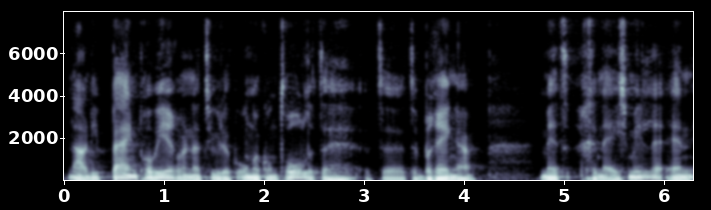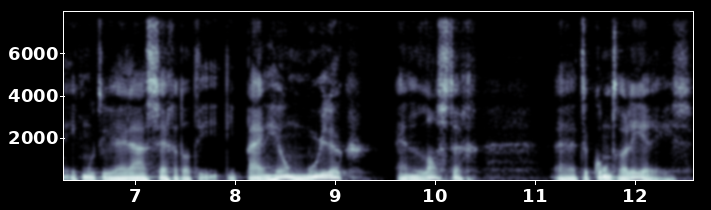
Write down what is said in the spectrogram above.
nou, die pijn proberen we natuurlijk onder controle te, te, te, brengen met geneesmiddelen. En ik moet u helaas zeggen dat die, die pijn heel moeilijk en lastig uh, te controleren is.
